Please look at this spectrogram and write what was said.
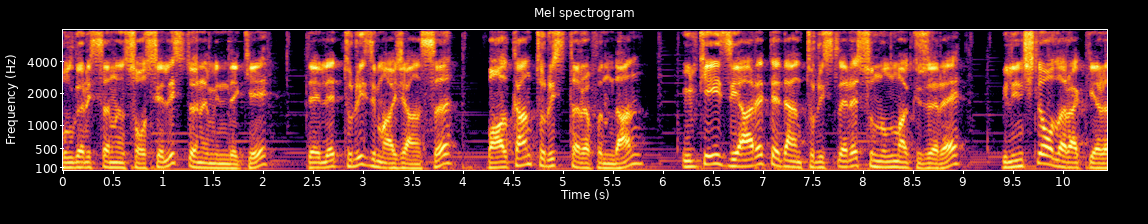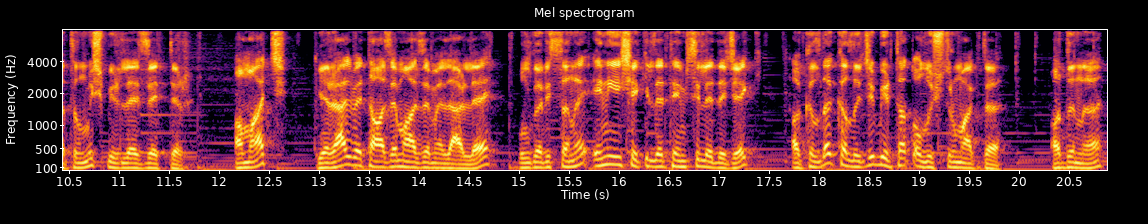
Bulgaristan'ın sosyalist dönemindeki Devlet Turizm Ajansı Balkan Turist tarafından ülkeyi ziyaret eden turistlere sunulmak üzere bilinçli olarak yaratılmış bir lezzettir. Amaç yerel ve taze malzemelerle Bulgaristan'ı en iyi şekilde temsil edecek akılda kalıcı bir tat oluşturmaktı. Adını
